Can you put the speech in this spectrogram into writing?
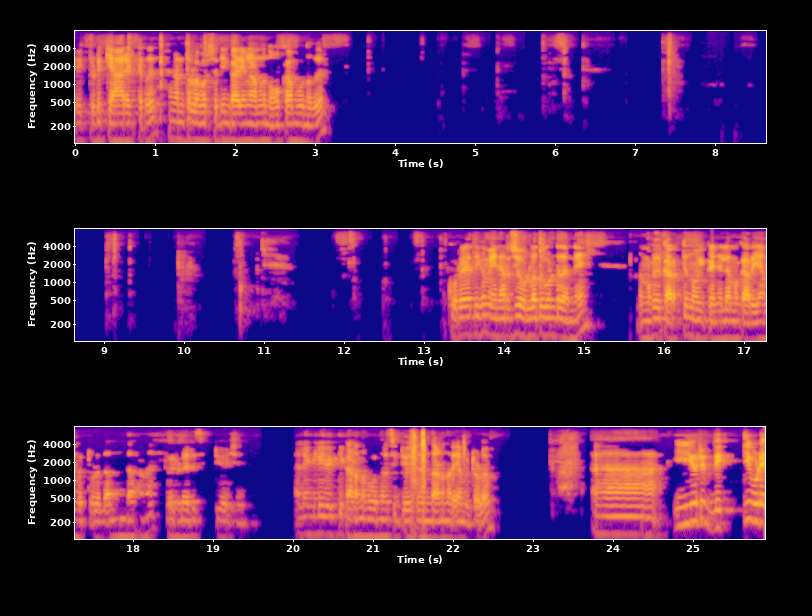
ഈ വ്യക്തിയുടെ ക്യാരക്ടർ അങ്ങനത്തെ ഉള്ള കുറച്ചധികം കാര്യങ്ങളാണ് നമ്മൾ നോക്കാൻ പോകുന്നത്. കുറേയധികം എനർജി ഉള്ളത് കൊണ്ട് തന്നെ നമുക്ക് കറക്റ്റ് നോക്കിക്കഴിഞ്ഞാൽ നമുക്ക് അറിയാൻ പറ്റുള്ളൂ എന്താണ് ഇവരുടെ ഒരു സിറ്റുവേഷൻ അല്ലെങ്കിൽ ഈ വ്യക്തി കടന്നു പോകുന്ന ഒരു സിറ്റുവേഷൻ എന്താണെന്ന് അറിയാൻ പറ്റുള്ളൂ. ഈ ഒരു വ്യക്തിയുടെ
